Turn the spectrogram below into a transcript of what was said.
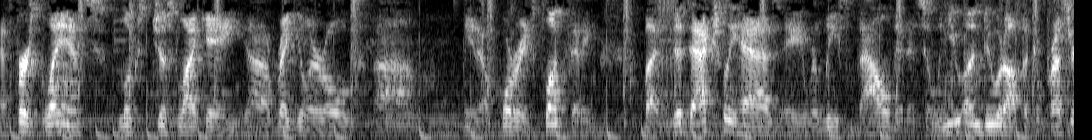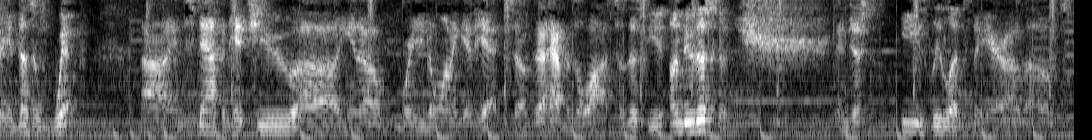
at first glance, looks just like a uh, regular old, um, you know, quarter inch plug fitting. But this actually has a release valve in it. So when you undo it off the compressor, it doesn't whip uh, and snap and hit you, uh, you know, where you don't want to get hit. So that happens a lot. So this, you undo this, goes and just easily lets the air out of the hose.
